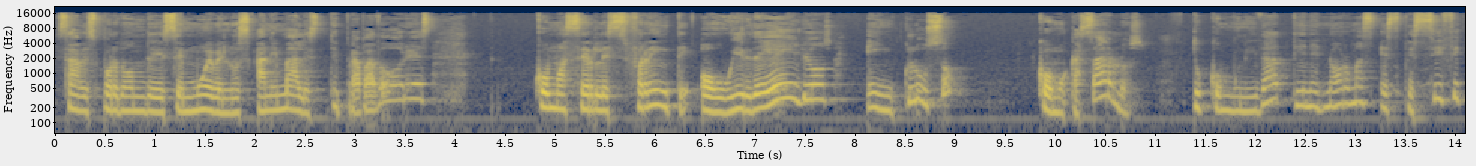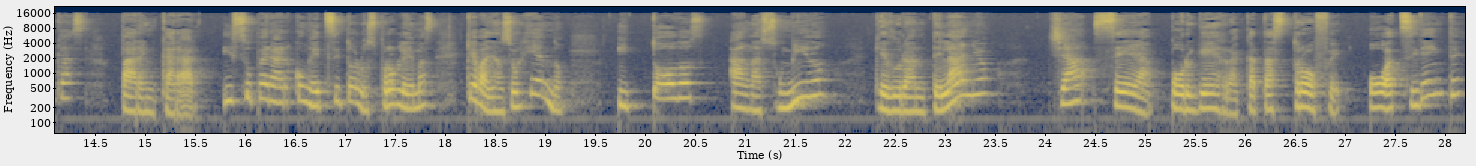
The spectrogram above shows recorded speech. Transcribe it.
sabes por dónde se mueven los animales depravadores, cómo hacerles frente o huir de ellos e incluso cómo cazarlos. Tu comunidad tiene normas específicas para encarar y superar con éxito los problemas que vayan surgiendo. Y todos han asumido que durante el año, ya sea por guerra, catástrofe o accidente,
